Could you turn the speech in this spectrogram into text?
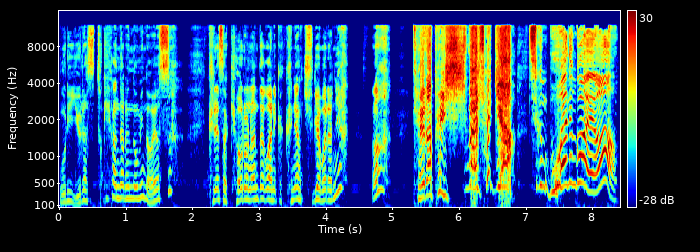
우리 유라 스토킹한다는 놈이 너였어? 그래서 결혼한다고 하니까 그냥 죽여버렸냐? 어? 대답해 이 씨발 새끼야! 지금 뭐 하는 거예요?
